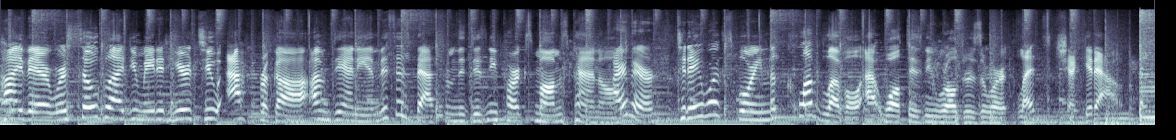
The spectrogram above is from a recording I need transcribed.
Hi there, we're so glad you made it here to Africa. I'm Danny and this is Beth from the Disney Parks Moms panel. Hi there. Today we're exploring the club level at Walt Disney World Resort. Let's check it out.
